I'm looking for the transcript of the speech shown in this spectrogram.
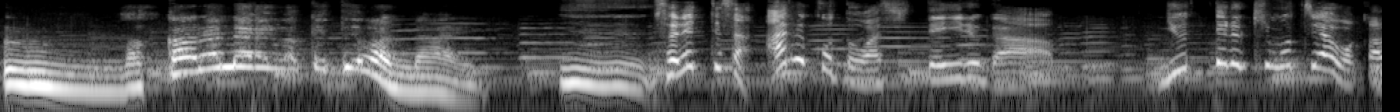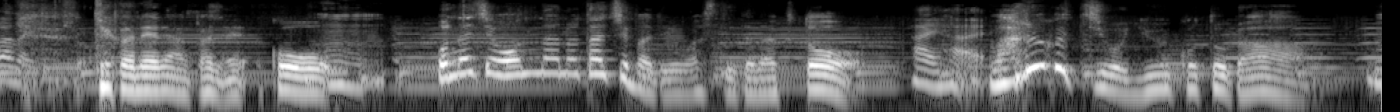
うん。わからないわけではない。うんうん。それってさ、あることは知っているが、言ってる気持ちはわからないでしょてかね、なんかね、こうん。う、同じ女の立場で言わせていただくと、はいはい。悪口を言うことが、う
